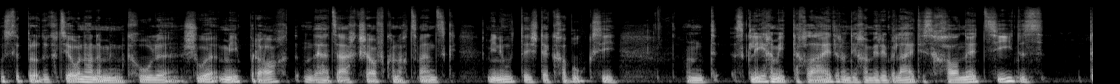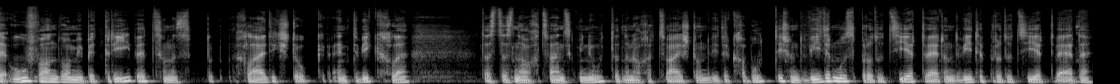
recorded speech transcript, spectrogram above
aus der Produktion, habe ihm einen coolen Schuh mitgebracht und er hat es echt geschafft, nach 20 Minuten ist der kaputt gewesen. Und das Gleiche mit den Kleidern und ich habe mir überlegt, es kann nicht sein, dass der Aufwand, den wir betreiben, um ein Kleidungsstück zu entwickeln, dass das nach 20 Minuten oder nach zwei Stunden wieder kaputt ist und wieder muss produziert werden und wieder produziert werden,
